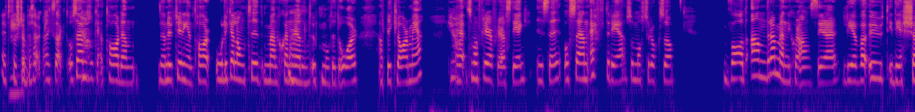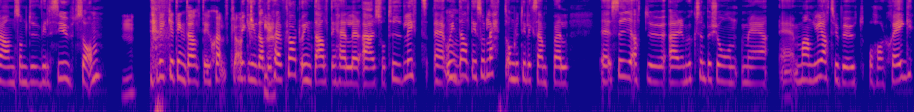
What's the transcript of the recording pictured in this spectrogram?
ett Mm. första besök. Exakt. Och sen så kan- tar den, den utredningen tar olika lång tid men generellt Mm. upp mot ett år att bli klar med. Ja. Eh, som har flera flera steg i sig. Och sen efter det så måste du också vad andra människor anser är leva ut i det kön som du vill se ut som. Vilket inte alltid är självklart. Vilket inte alltid är självklart och inte alltid heller är så tydligt. Eh, och Mm. inte alltid är så lätt om du till exempel eh, säger att du är en vuxen person med eh, manliga attribut och har skägg.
